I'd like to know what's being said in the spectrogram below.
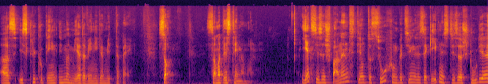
äh, ist Glykogen immer mehr oder weniger mit dabei. So, haben wir das Thema mal. Jetzt ist es spannend, die Untersuchung bzw. das Ergebnis dieser Studie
